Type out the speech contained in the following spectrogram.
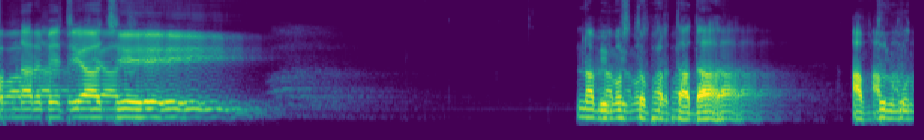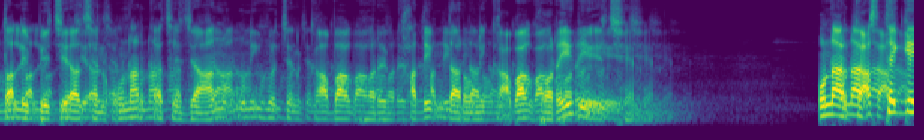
আপনার বেঁচে আছে। নবী মুস্তফার দাদা আব্দুল মুতালিব বেঁচে আছেন, ওনার কাছে যান। উনি হচ্ছেন কাবা ঘরের খাদিমদার, উনি কাবা ঘরেই রয়েছেন। ওনার কাছ থেকে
